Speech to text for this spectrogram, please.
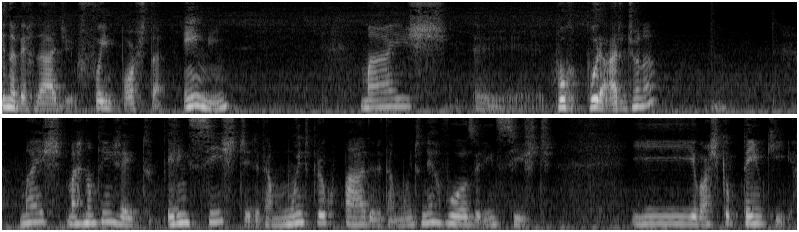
que na verdade foi imposta em mim, mas é, por, por Arjuna, né? mas, mas não tem jeito. Ele insiste, ele está muito preocupado, ele está muito nervoso, ele insiste. E eu acho que eu tenho que ir.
